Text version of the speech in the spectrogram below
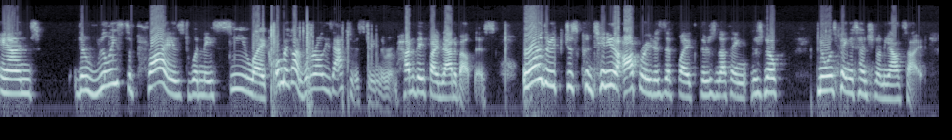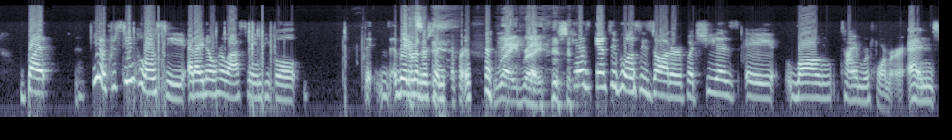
And they're really surprised when they see like, oh my god, what are all these activists doing in the room? How did they find out about this? Or they just continue to operate as if like there's nothing, there's no, no one's paying attention on the outside. But you know, Christine Pelosi, and I know her last name. People, they, they don't understand the difference. right, right. she is Nancy Pelosi's daughter, but she is a long time reformer, and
